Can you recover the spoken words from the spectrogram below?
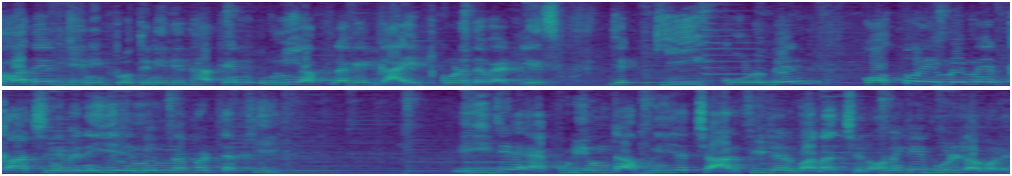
আমাদের যিনি প্রতিনিধি থাকেন, উনি আপনাকে গাইড করে দেবে অ্যাটলিস্ট যে কি করবেন, কত এমএম এর কাজ নেবেন। এই যে এমএম ব্যাপারটা কি? এই যে অ্যাকুরিয়ামটা আপনি যে চার ফিটের বানাচ্ছেন, অনেকেই ভুলটা করে।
